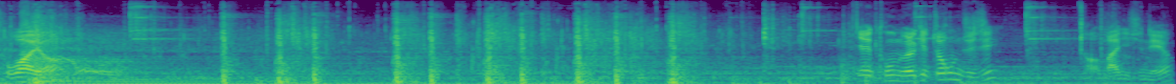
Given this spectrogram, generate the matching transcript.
좋아요 얘 돈 왜 이렇게 조금 주지? 어 많이 주네요.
